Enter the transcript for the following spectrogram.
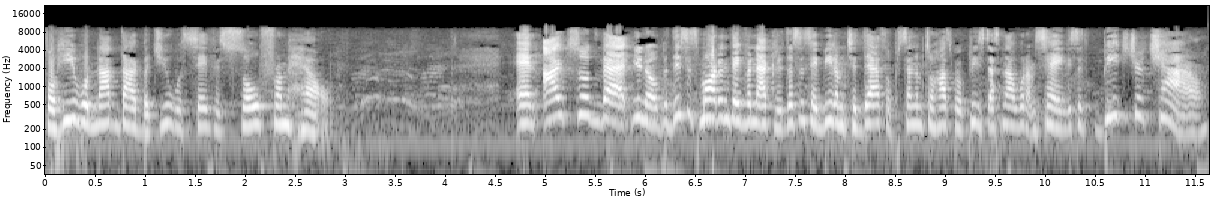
for he will not die, but you will save his soul from hell. And I took that, you know, but this is modern day vernacular. It doesn't say beat him to death or send him to hospital. Please, that's not what I'm saying. It says beat your child,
